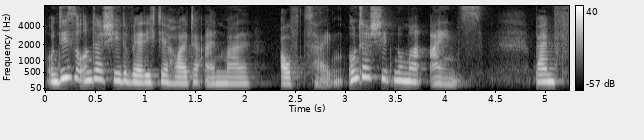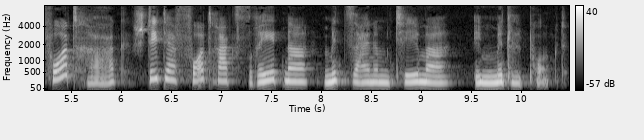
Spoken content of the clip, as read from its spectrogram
Und diese Unterschiede werde ich dir heute einmal aufzeigen. Unterschied Nummer eins. Beim Vortrag steht der Vortragsredner mit seinem Thema im Mittelpunkt.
